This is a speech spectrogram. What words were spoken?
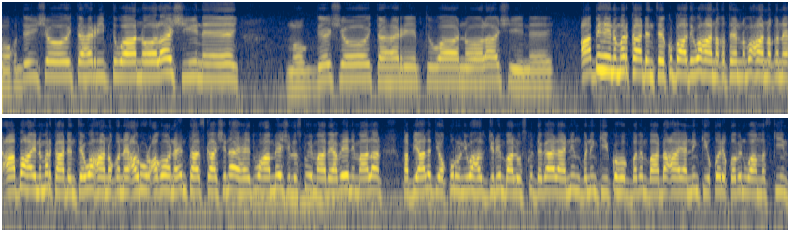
muqdishoy tahriibta waa noolaashiiney muqdishoy tahriibta waa noolaashiiney aabbihiina markaa dhintay ku bacdi waxaa noqoteen waxaa noqonay aabbahayna markaa dhintay waxaa noqonay carruur agoona intaas kaashina ahayd waxaa meesha la isku imaaday habeeni maalaan qabyaalad iyo qurun iyo waxaas jirin baa la isku dagaalaya ninba ninkii ka hoog badan baa dhacaya ninkii qori qobin waa maskiin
